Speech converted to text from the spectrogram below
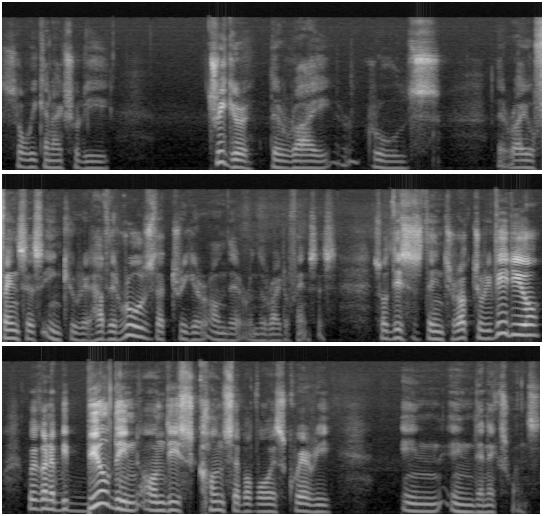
so we can actually trigger the right rules, the right offenses in QRadar, have the rules that trigger on the, on the right offenses. So this is the introductory video. We're going to be building on this concept of OS query in, in the next ones.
